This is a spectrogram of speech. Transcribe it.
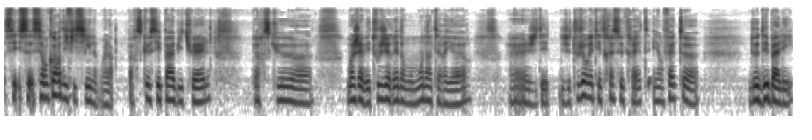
c'est encore difficile, voilà, parce que c'est pas habituel, parce que euh, moi j'avais tout géré dans mon monde intérieur, euh, j'ai toujours été très secrète, et en fait, euh, de déballer,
